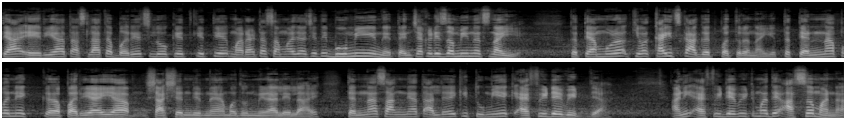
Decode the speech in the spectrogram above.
त्या एरियात असला तर बरेच लोक आहेत की ते मराठा समाजाचे ते भूमिहीन आहेत. त्यांच्याकडे जमीनच नाही आहे तर त्यामुळं किंवा काहीच कागदपत्र नाही आहेत तर त्यांना पण एक पर्याय या शासन निर्णयामधून मिळालेला आहे. त्यांना सांगण्यात आलं आहे की तुम्ही एक ॲफिडेव्हिट द्या. आणि ॲफिडेव्हिटमध्ये असं म्हणा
